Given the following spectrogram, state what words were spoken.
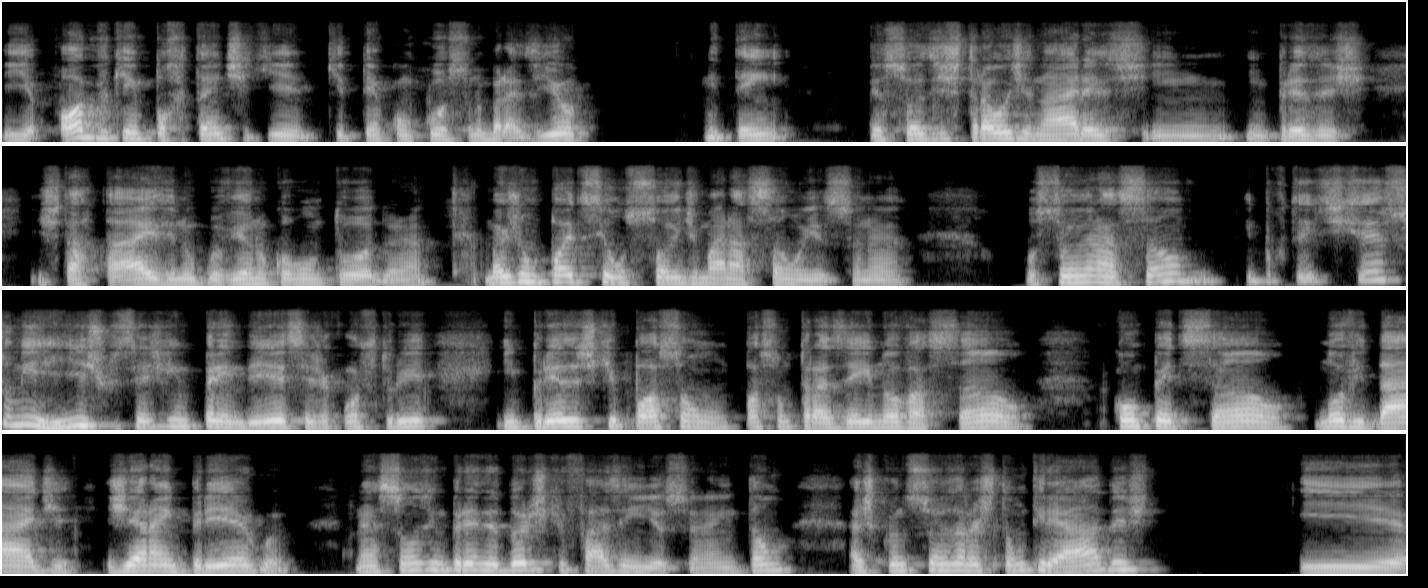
E óbvio que é importante que, que tenha concurso no Brasil e tem pessoas extraordinárias em empresas estatais e no governo como um todo, né? Mas não pode ser um sonho de uma nação isso, né? O sonho da nação é importante seja assumir riscos, seja empreender, seja construir empresas que possam possam trazer inovação, competição, novidade, gerar emprego. Né? São os empreendedores que fazem isso. Né? Então, as condições elas estão criadas e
